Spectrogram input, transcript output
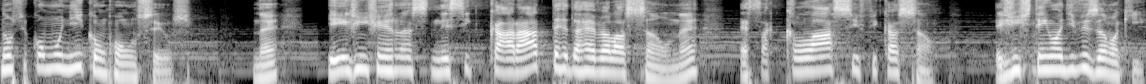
não se comunicam com os seus, né? E aí a gente entra nesse caráter da revelação, né? Essa classificação. A gente tem uma divisão aqui.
